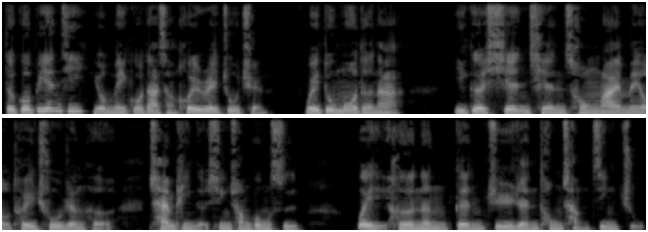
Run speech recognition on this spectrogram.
德国 BNT 由美国大厂辉瑞助权，唯独莫德纳一个先前从来没有推出任何产品的新创公司。为何能跟巨人同场竞逐？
